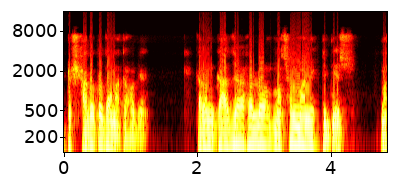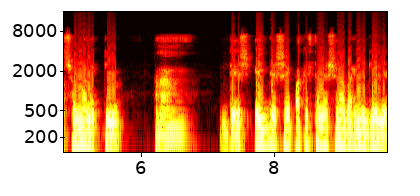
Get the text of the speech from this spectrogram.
একটু স্বাগত জানাতে হবে। কারণ গাজা হলো মুসলমান একটি দেশ, মুসলমান একটি দেশ। এই দেশে পাকিস্তানের সেনাবাহিনী গেলে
